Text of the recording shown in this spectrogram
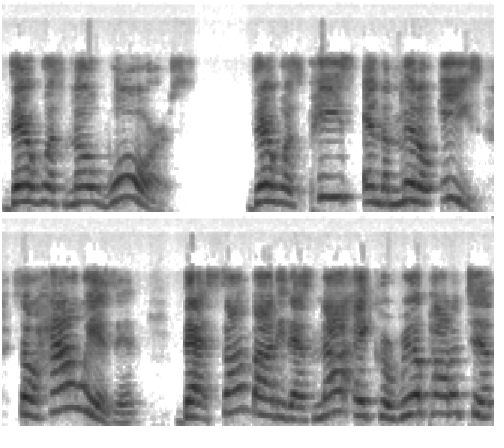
there was no wars. There was peace in the Middle East. So how is it that somebody that's not a career politic,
